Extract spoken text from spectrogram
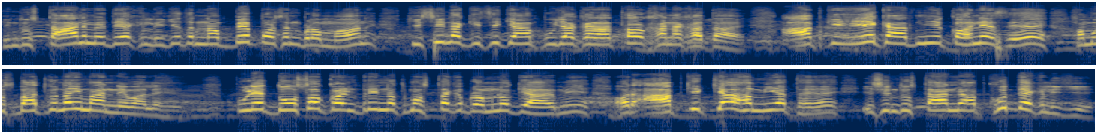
हिंदुस्तान में देख लीजिए तो 90 परसेंट ब्राह्मण किसी न किसी के यहाँ पूजा कराता और खाना खाता है। आपके एक आदमी कहने से हम उस बात को नहीं मानने वाले हैं। पूरे 200 कंट्री नतमस्तक ब्राह्मणों के आदमी और आपकी क्या अहमियत है? इस हिंदुस्तान में आप खुद देख लीजिए।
